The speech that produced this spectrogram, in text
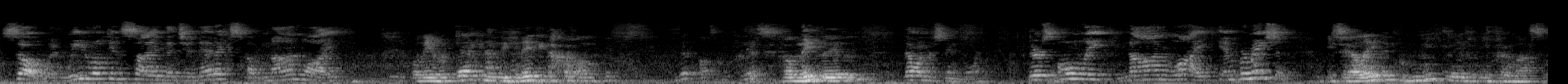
So when we look inside the genetics of non-life, Wanneer we kijken in de genetica van, is dat pas? yes, van niet leven, they'll understand more. There's only non-life information. Is er alleen niet-leven informatie.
